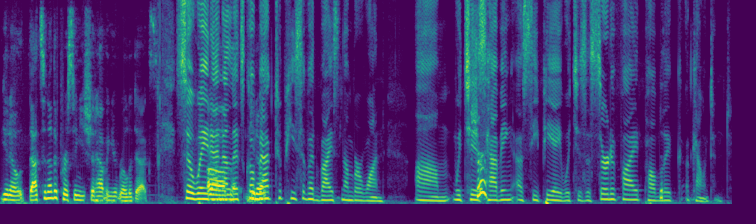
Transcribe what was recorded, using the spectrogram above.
You know, that's another person you should have in your Rolodex. So, wait, Anna, um, let's go know, back to piece of advice number one, um, which is sure. having a CPA, which is a certified public accountant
